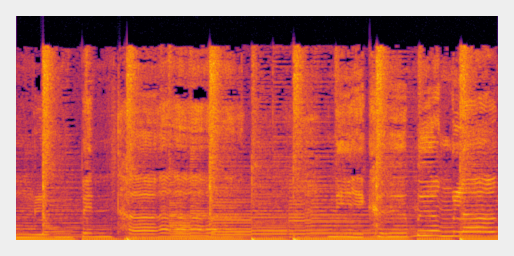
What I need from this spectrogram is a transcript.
งลงเป็นทานี่คือเบื้องหลัง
